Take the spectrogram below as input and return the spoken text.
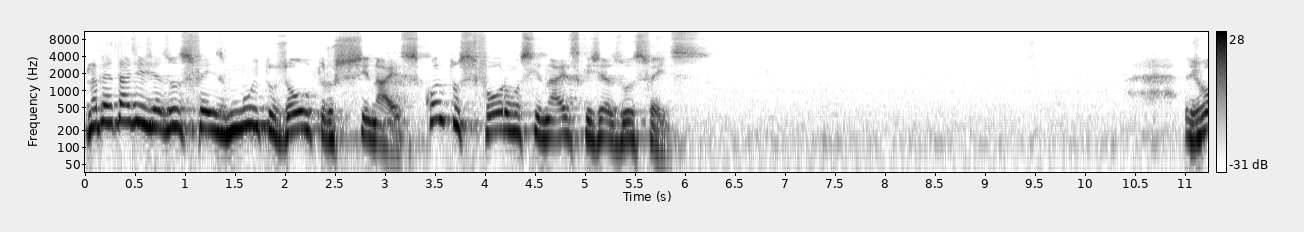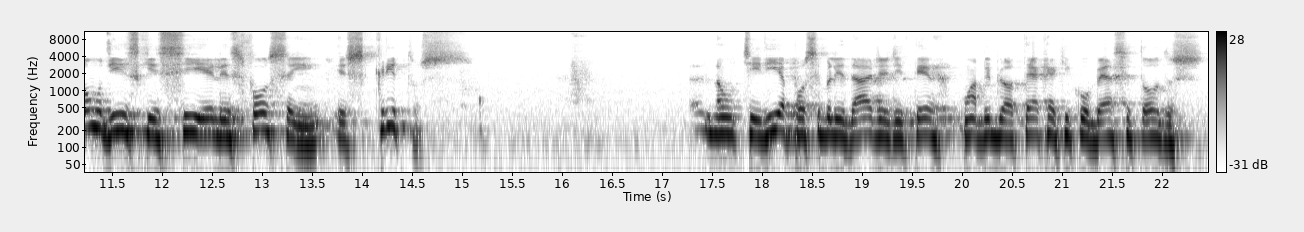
Na verdade, Jesus fez muitos outros sinais. Quantos foram os sinais que Jesus fez? João diz que se eles fossem escritos, não teria possibilidade de ter uma biblioteca que coubesse todos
